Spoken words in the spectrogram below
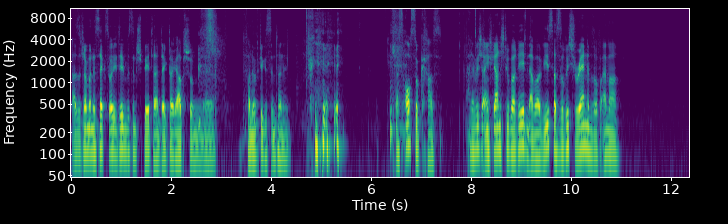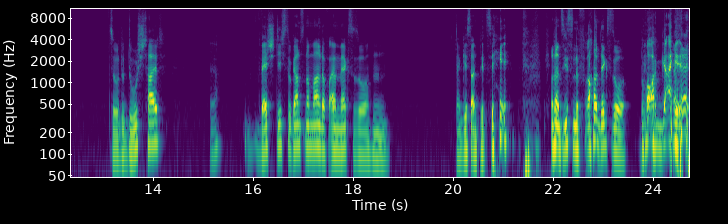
also ich habe meine Sexualität ein bisschen später entdeckt, da gab es schon äh, vernünftiges Internet. Das ist auch so krass. Ah, Da will ich eigentlich gar nicht drüber reden, aber wie ist das so richtig random, so auf einmal? So, du duscht halt, Ja. Wäschst dich so ganz normal und auf einmal merkst du so, hm, dann gehst du an den PC und dann siehst du eine Frau und denkst so, boah, geil.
